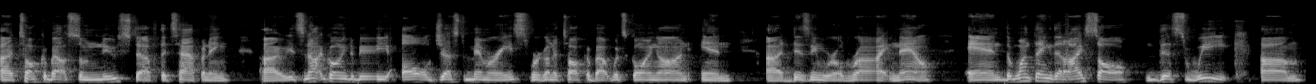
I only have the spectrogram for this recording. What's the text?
uh, talk about some new stuff that's happening. Uh, it's not going to be all just memories. We're going to talk about what's going on in uh, Disney World right now. And the one thing that I saw this week um,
